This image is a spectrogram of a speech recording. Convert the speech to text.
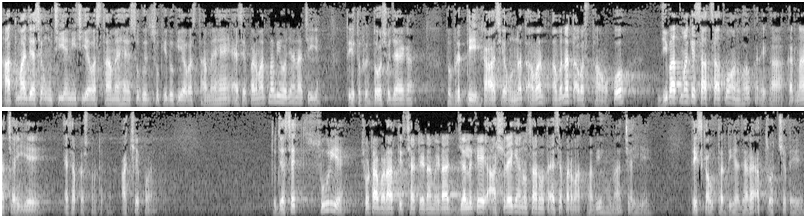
आत्मा जैसे ऊँची या नीची अवस्था में है, सुख सुखी दुखी अवस्था में है, ऐसे परमात्मा भी हो जाना चाहिए। तो ये तो फिर दोष हो जाएगा। तो वृद्धि, ह्रास या उन्नत अवन अवनत अवस्थाओं को जीवात्मा के साथ साथ वो अनुभव करेगा, करना चाहिए। ऐसा प्रश्न उठेगा आक्षेप है तो जैसे सूर्य छोटा, बड़ा, तिरछा, टेढ़ा, मेढ़ा जल के आश्रय के अनुसार होता है, ऐसे परमात्मा भी होना चाहिए। तो इसका उत्तर दिया जा रहा है, अत्रोच्यते।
